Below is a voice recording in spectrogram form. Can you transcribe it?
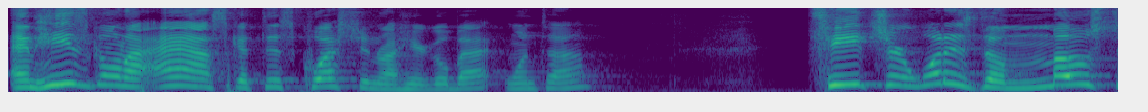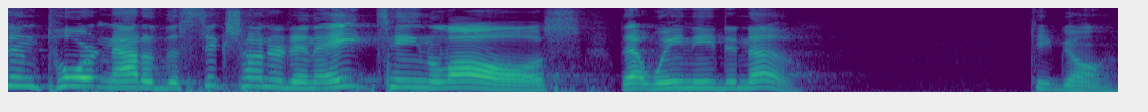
And he's going to ask at this question right here, go back one time. Teacher, what is the most important out of the 618 laws that we need to know? Keep going.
